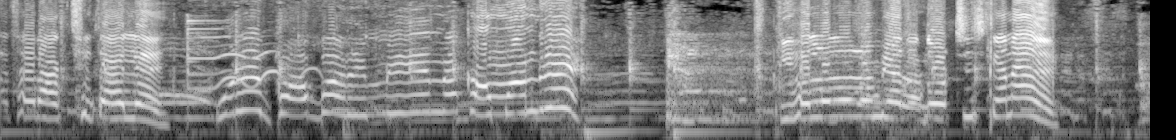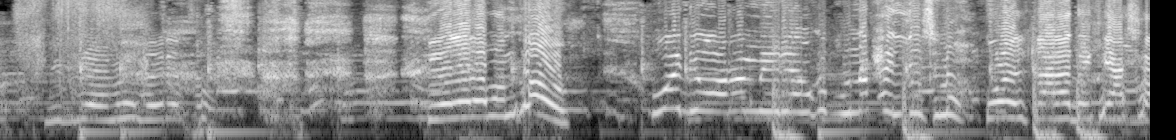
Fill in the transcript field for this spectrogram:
আচ্ছা রাখছি তাহলে। ওরে বাবা রে মেয়ে না কামান রে। কি হলো রে রমি এত ধরছিস কেন? কি হলো রে বন্ধু? ওই যে ওরা মেরে আমাকে পুনা ফেল দিয়েছিল। ওই কারা দেখে আসো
